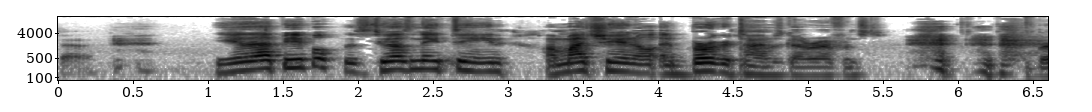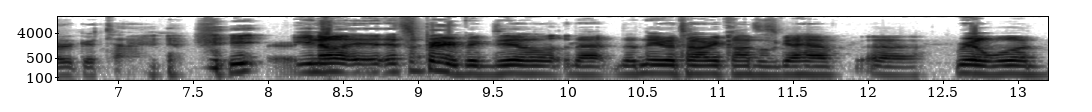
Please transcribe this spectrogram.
time. You hear that, people? This is 2018 on my channel, and Burger Time's got referenced. Burger time. you, you know, it, it's a pretty big deal that the new Atari console's gonna have uh, real wood.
